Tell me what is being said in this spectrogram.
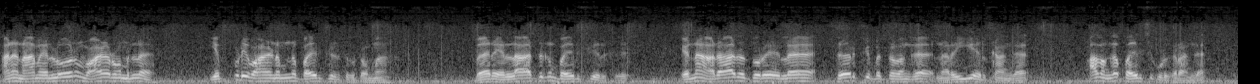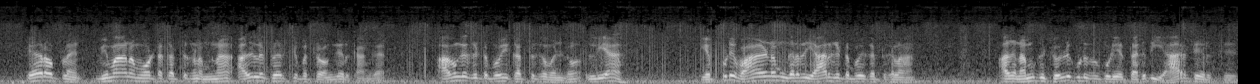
ஆனால் நாம் எல்லோரும் வாழறோம் இல்லை? எப்படி வாழணும்னு பயிற்சி எடுத்துக்கிட்டோமா? வேற எல்லாத்துக்கும் பயிற்சி இருக்கு. ஏன்னா அராத துறையில் தேர்ச்சி பெற்றவங்க நிறைய இருக்காங்க. அவங்க பயிற்சி கொடுக்குறாங்க. ஏரோப்ளேன் விமானம் ஓட்ட கற்றுக்கணும்னா அதில் தேர்ச்சி பெற்றவங்க இருக்காங்க. அவங்க கிட்ட போய் கற்றுக்க வேண்டும் இல்லையா? எப்படி வாழணுங்கிறது யார்கிட்ட போய் கற்றுக்கலாம் அது நமக்கு சொல்லிக் கொடுக்கக்கூடிய தகுதி யார்கிட்ட இருக்கு?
